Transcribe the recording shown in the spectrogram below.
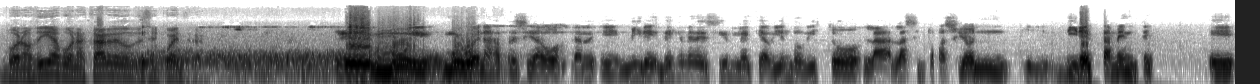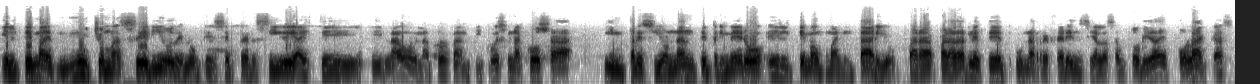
Buenos días, buenas tardes, ¿dónde se encuentra? Eh, muy, muy buenas, apreciado Oscar. Eh, mire, déjeme decirle que habiendo visto la, la situación directamente, el tema es mucho más serio de lo que se percibe a este lado del Atlántico. Es una cosa impresionante primero el tema humanitario. Para, para darle a usted una referencia, las autoridades polacas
